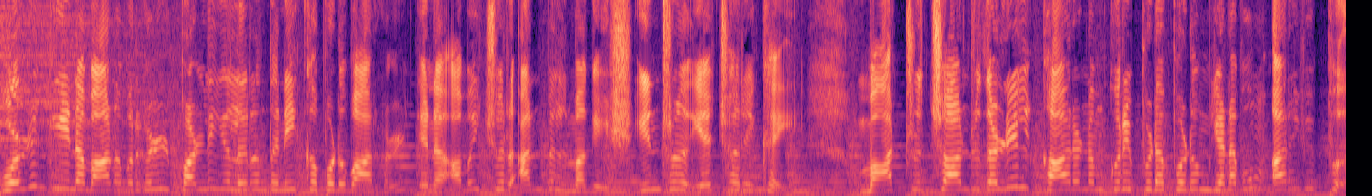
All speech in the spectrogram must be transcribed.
ஒழுங்கீன மாணவர்கள் பள்ளியிலிருந்து நீக்கப்படுவார்கள் என அமைச்சர் அன்பில் மகேஷ் இன்று எச்சரிக்கை. மாற்றுச் சான்றிதழில் காரணம் குறிப்பிடப்படும் எனவும் அறிவிப்பு.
